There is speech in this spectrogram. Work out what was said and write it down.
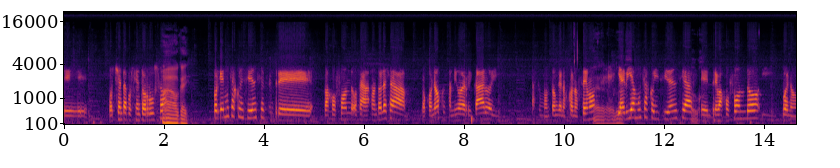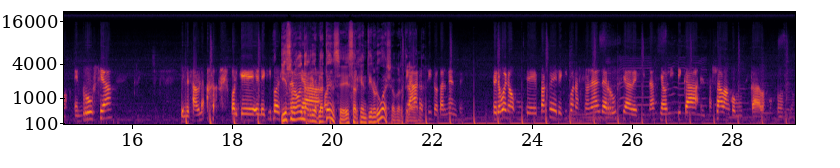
eh, 80% ruso. Ah, ok. Porque hay muchas coincidencias entre Bajo Fondo, o sea, Santola ya lo conozco, es amigo de Ricardo y hace un montón que nos conocemos. Y había muchas coincidencias entre Bajo Fondo y, bueno, en Rusia, quien les habla, porque el equipo de Y es una banda rioplatense, es argentino-uruguaya aparte. la Claro, sí, totalmente. Pero bueno, eh, parte del equipo nacional de Rusia de gimnasia olímpica ensayaban con música de bajo fondo.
